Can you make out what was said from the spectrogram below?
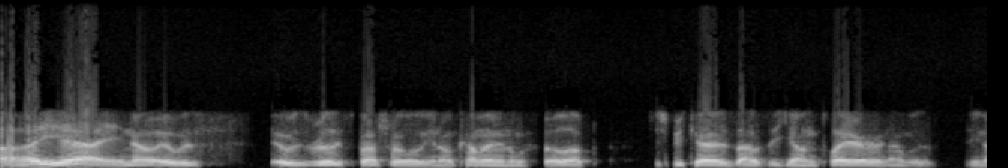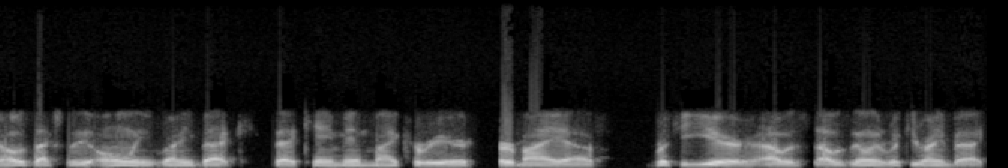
Uh, yeah, you know, it was it was really special. You know, coming in with Philip just because I was a young player and I was, you know, I was actually the only running back that came in my career or my uh, rookie year. I was I was the only rookie running back,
